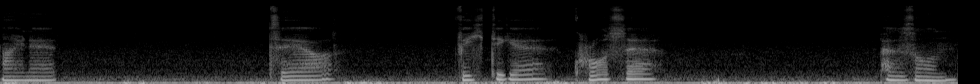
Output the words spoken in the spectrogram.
meine sehr wichtige, große Person.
